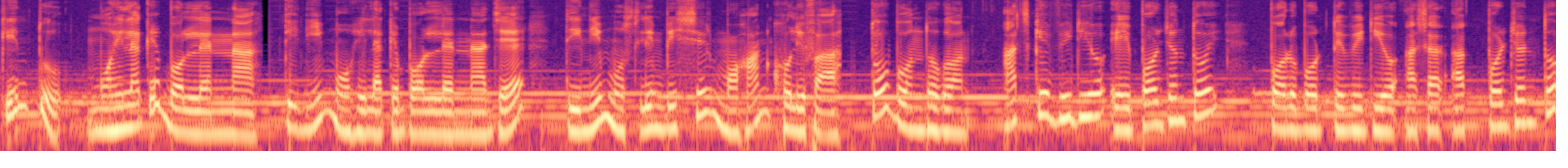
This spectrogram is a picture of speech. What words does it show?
কিন্তু মহিলাকে বললেন না। তিনি মহিলাকে বললেন না যে তিনি মুসলিম বিশ্বের মহান খলিফা। তো বন্ধুগণ, আজকে ভিডিও এই পর্যন্তই। পরবর্তী ভিডিও আসার আগ পর্যন্ত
